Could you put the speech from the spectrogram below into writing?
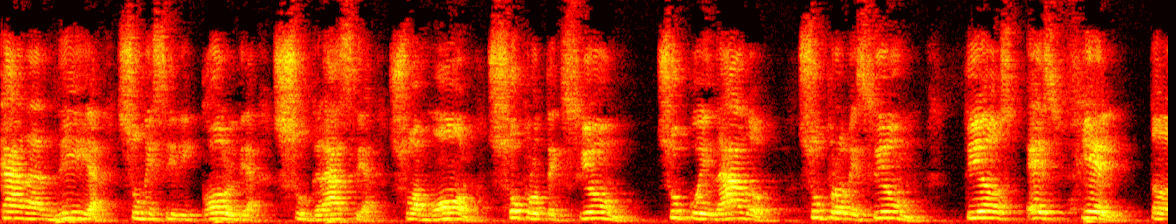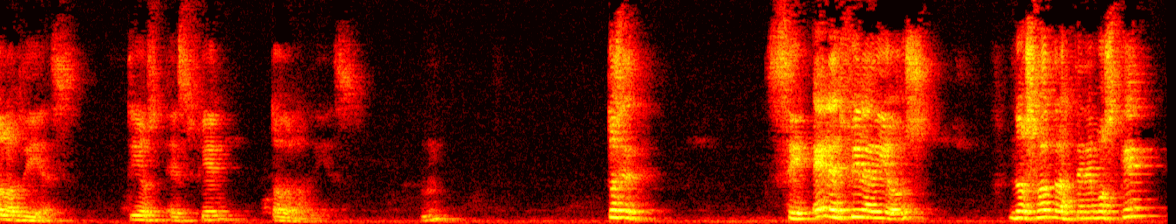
cada día, su misericordia, su gracia, su amor, su protección, su cuidado, su provisión. Dios es fiel todos los días. Dios es fiel todos los días. ¿Mm? Entonces, si Él es fiel a Dios, nosotros tenemos que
